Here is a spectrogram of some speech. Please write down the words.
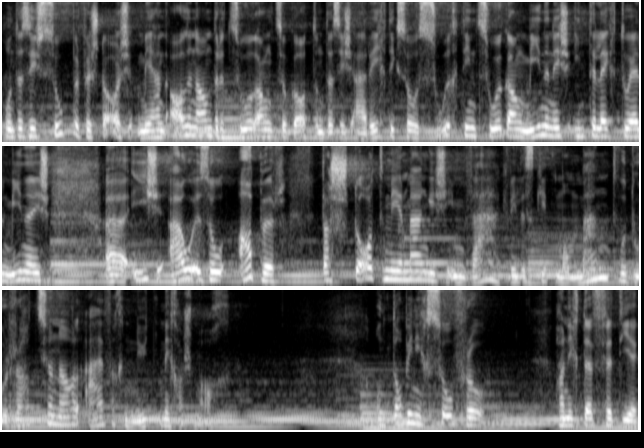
Und das ist super, verstehst du? Wir haben alle einen anderen Zugang zu Gott und das ist auch richtig so. Such deinen Zugang. Meinen ist intellektuell, meinen ist, äh, ist auch so. Aber das steht mir manchmal im Weg, weil es gibt Momente, wo du rational einfach nichts mehr machen kannst. Und da bin ich so froh, habe ich die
